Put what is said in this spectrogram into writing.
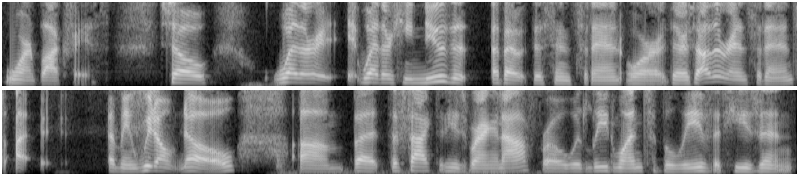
worn blackface. So whether, whether he knew that about this incident or there's other incidents, I, I mean, we don't know. Um, but the fact that he's wearing an afro would lead one to believe that he's in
